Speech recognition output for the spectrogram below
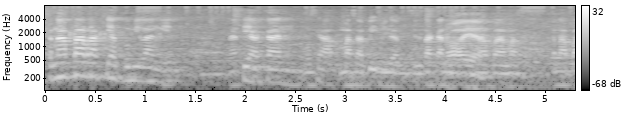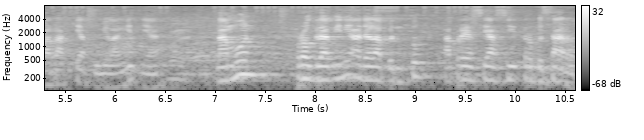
Kenapa Rakyat Bumi Langit? Nanti akan maksudnya Mas Abi juga menceritakan Oh, iya. kenapa Mas kenapa Rakyat Bumi Langitnya. Boleh. Namun program ini adalah bentuk apresiasi terbesar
